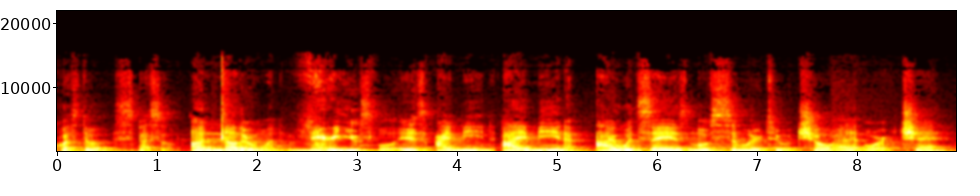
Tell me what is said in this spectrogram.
questo spesso. Another one, very useful, is I mean. I mean, I would say is most similar to cioè or c'è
